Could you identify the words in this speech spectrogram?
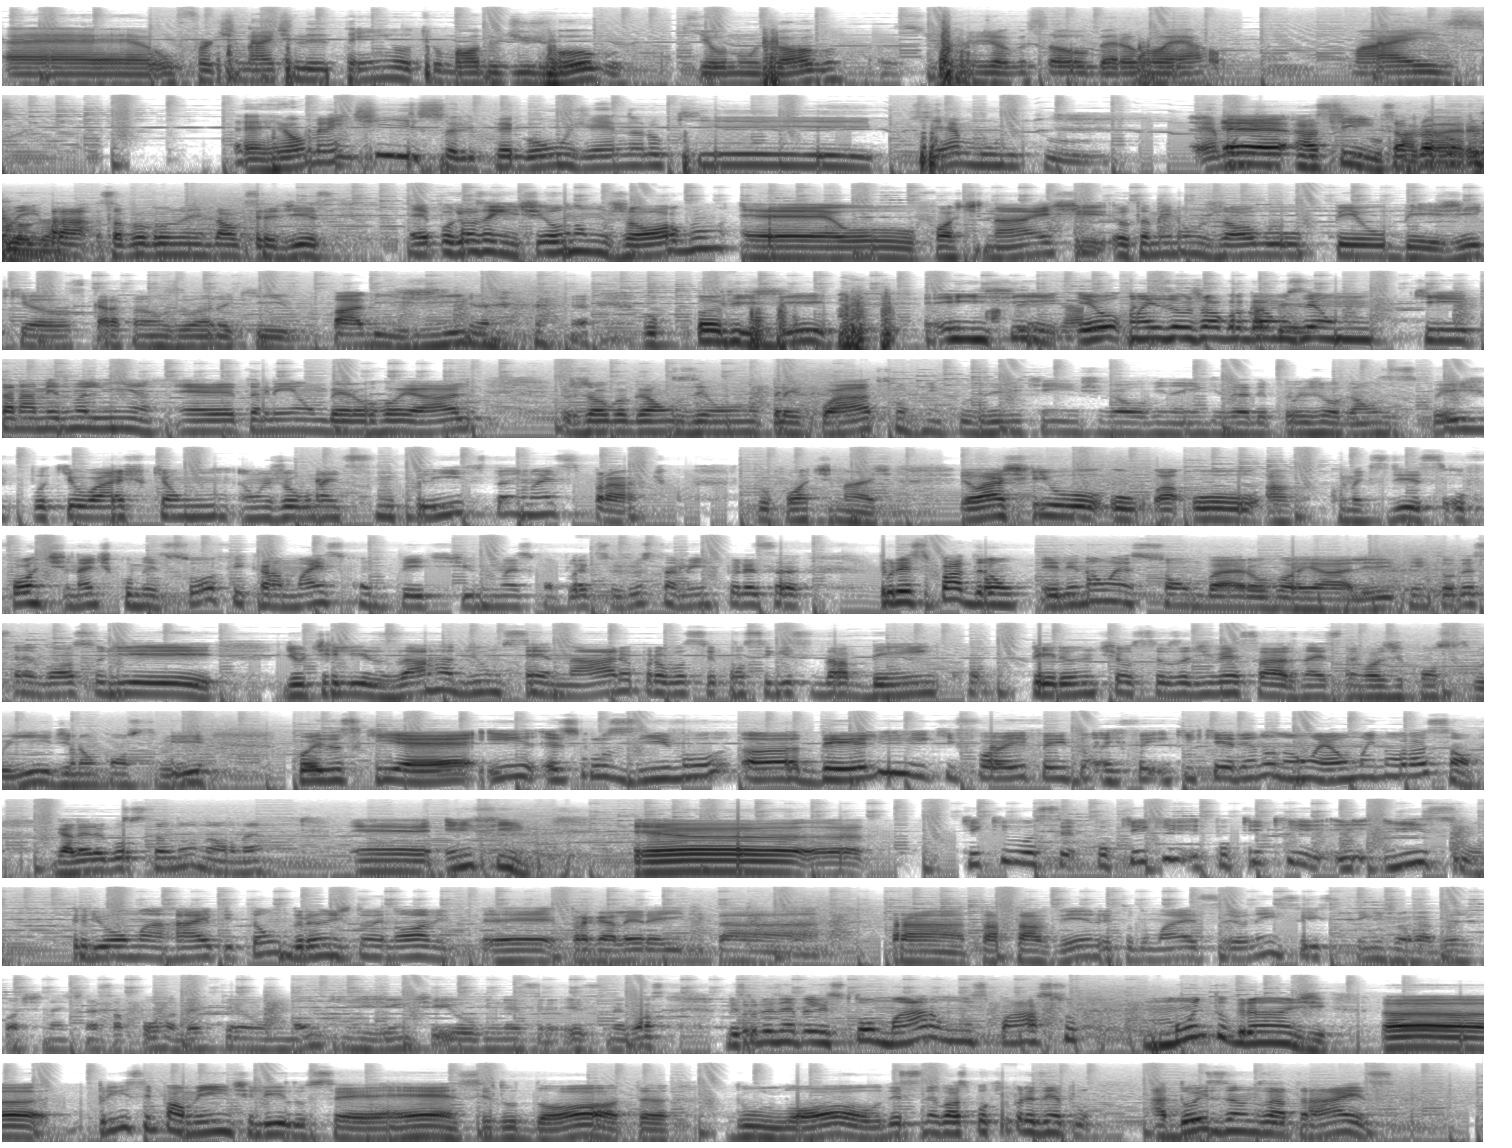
É, o Fortnite ele tem outro modo de jogo que eu não jogo, eu jogo só o Battle Royale, mas é realmente isso. Ele pegou um gênero que, que é muito. É, muito é assim, só pra, complementar, só pra complementar o que você disse, é porque é o seguinte, eu não jogo é, o Fortnite, eu também não jogo o PUBG, que os caras estão zoando aqui, PUBG, né? o PUBG. Enfim, eu, mas eu jogo H1Z1, que tá na mesma linha. É, também é um Battle Royale. Eu jogo H1Z1 no Play 4. Inclusive, quem estiver ouvindo aí quiser depois jogar uns Squad, porque eu acho que é um, é um jogo mais simplista e mais prático pro Fortnite. Eu acho que o, o, a, o a, como é que se diz? O Fortnite começou a ficar mais competitivo mais complexo justamente por, essa, por esse padrão. Ele não é só um Battle Royale, ele tem todo esse negócio de, de utilizar de um cenário para você conseguir se dar bem perante aos seus adversários, né? Esse negócio de construir, de não construir, coisas que é exclusivo uh, dele e que foi feito, que querendo ou não é uma inovação. Galera gostando ou não, né? É, enfim, é, que que você, por que que, por que que isso criou uma hype tão grande, tão enorme é, pra galera aí que tá, tá, tá, tá vendo e tudo mais? Eu nem sei se tem jogador de Fortnite nessa porra, deve ter um monte de gente aí ouvindo esse, esse negócio. Mas, por exemplo, eles tomaram um espaço muito grande, uh, principalmente ali do CS, do Dota, do LoL, desse negócio, porque, por exemplo, há dois anos atrás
